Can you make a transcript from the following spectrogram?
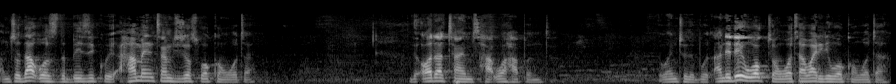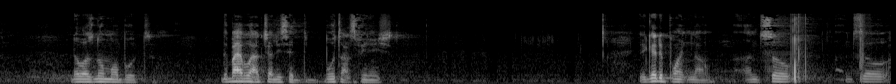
And so that was the basic way. How many times did just walk on water? The other times, what happened? He went to the boat. And the day he walked on water, why did he walk on water? There was no more boat. The Bible actually said the boat has finished. You get the point now. And so, and so,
